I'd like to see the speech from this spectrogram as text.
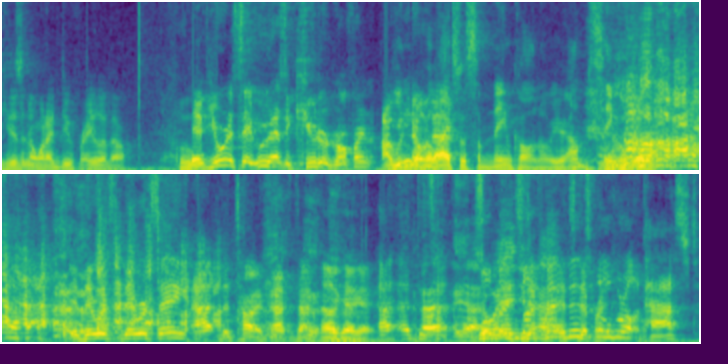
He doesn't know what I do for Ayla, though. Who? If you were to say who has a cuter girlfriend, I you would need to know relax that. with some name calling over here. I'm single, brother. It- They were, they were saying at the time, at the time. okay, okay. At, at the Uh, time. yeah. So Well, it's but different, that- it's that's different. overall past.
